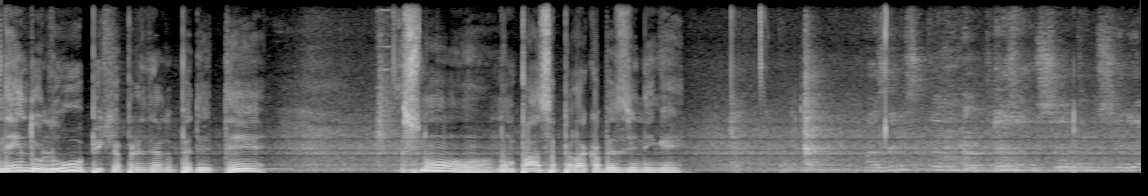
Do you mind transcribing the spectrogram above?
Nem do Lupe, que é presidente do PDT. Isso não, não passa pela cabeça de ninguém. Mas eles estão com 3%, não seria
